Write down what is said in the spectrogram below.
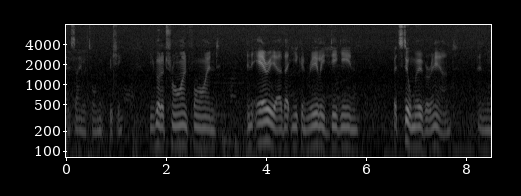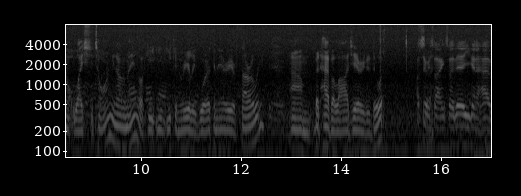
and same with tournament fishing. You've got to try and find an area that you can really dig in, but still move around and not waste your time. You know what I mean? Like you, you, you can really work an area thoroughly, um, but have a large area to do it. I see what you're saying. So there you're going to have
